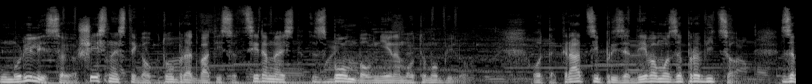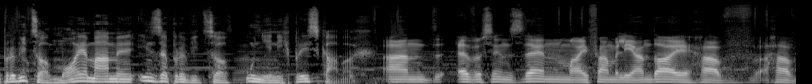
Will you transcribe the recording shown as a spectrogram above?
Umorili so jo 16. oktober 2017 z bombo v njenem avtomobilu. Od takrat si prizadevamo za pravico, za pravico moje mame in za pravico v njenih preiskavah. And ever since then, my family and I have, have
